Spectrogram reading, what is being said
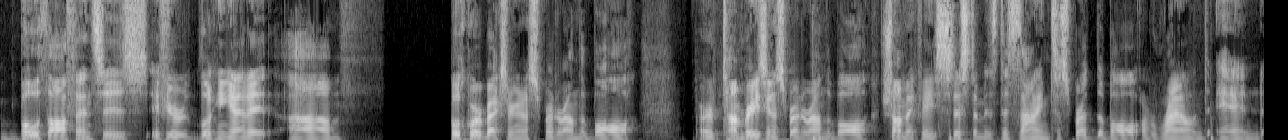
both offenses, if you're looking at it, um, both quarterbacks are going to spread around the ball or Tom Brady's going to spread around the ball. Sean McVay's system is designed to spread the ball around and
